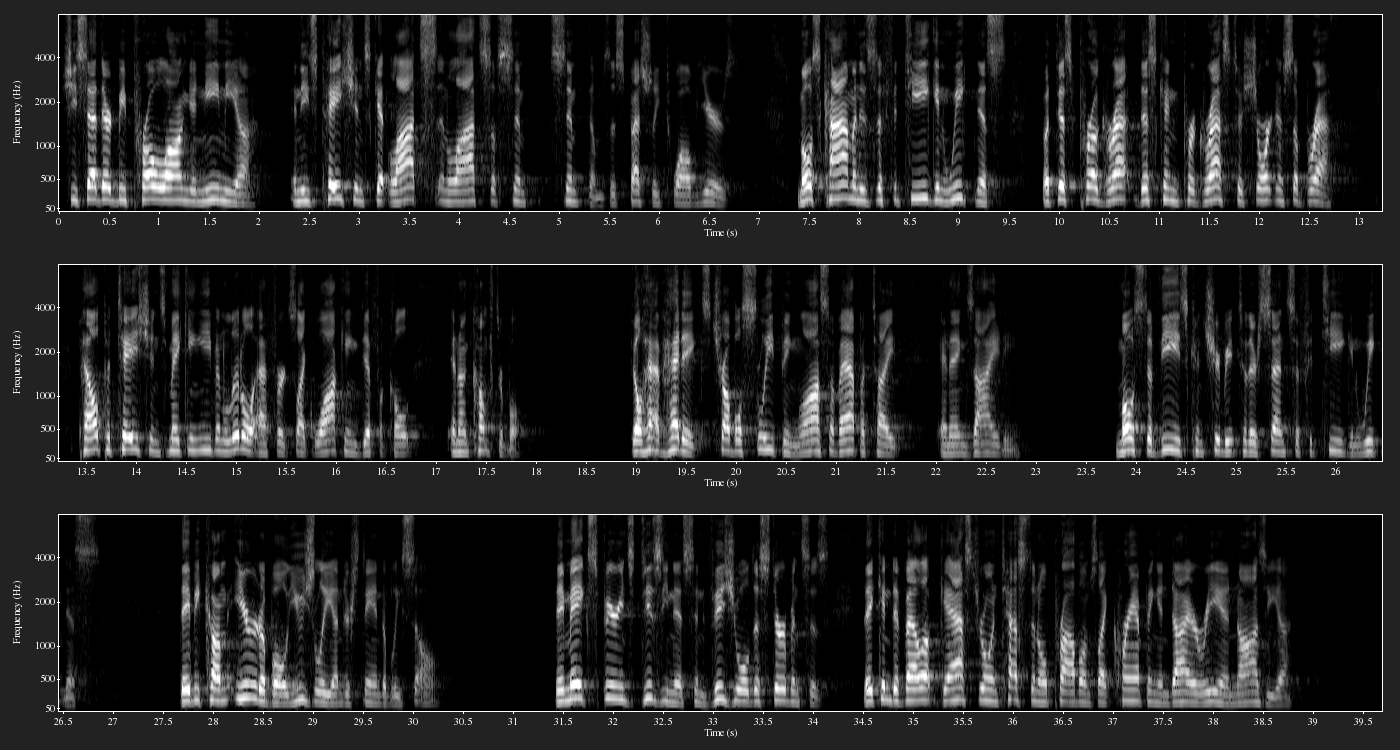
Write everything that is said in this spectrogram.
She said there'd be prolonged anemia, and these patients get lots and lots of symptoms symptoms, especially 12 years. Most common is the fatigue and weakness, but this, this can progress to shortness of breath, palpitations, making even little efforts like walking difficult and uncomfortable. They'll have headaches, trouble sleeping, loss of appetite, and anxiety. Most of these contribute to their sense of fatigue and weakness. They become irritable, usually understandably so. They may experience dizziness and visual disturbances. They can develop gastrointestinal problems like cramping and diarrhea and nausea.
